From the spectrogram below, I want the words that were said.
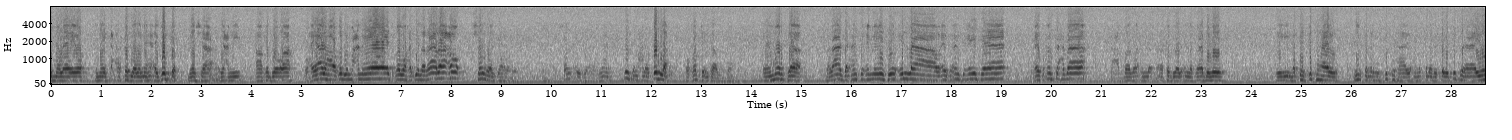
u maleeyo inay qiblada ay jirto meesha yani qiblo u ah. Waxyaalaha oo qibla macneed qabo haddii la raaraaco shan waa gaaraya. Shan ay gaarayaan. Inta macna qibla oo qabta intaa waa gaara marka salaada ansixi mayso ilaa waxay ku ansixaysaa waxay ku ansaxdaa kacbada in qiblada in la qaabilo markas dukahaayo ninka markas dukahaayo ama markala dukahaayo markala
